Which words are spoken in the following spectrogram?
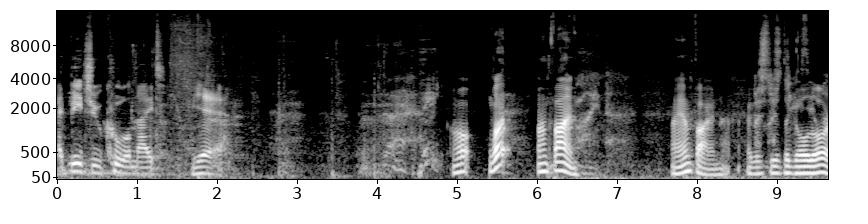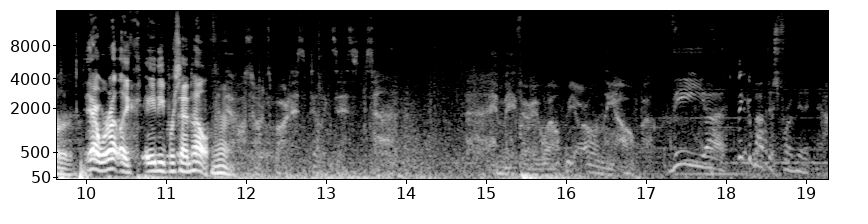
I beat you, cool knight. Yeah. Oh, what? I'm fine. I am fine. I just used the gold orb. Yeah, we're at like 80% health. Yeah. Sword Sparda still exists. It may very well be our only hope. The, uh, think about this for a minute now.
